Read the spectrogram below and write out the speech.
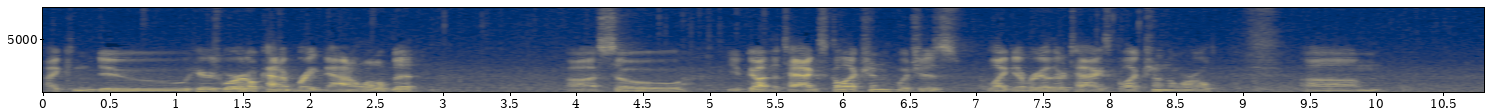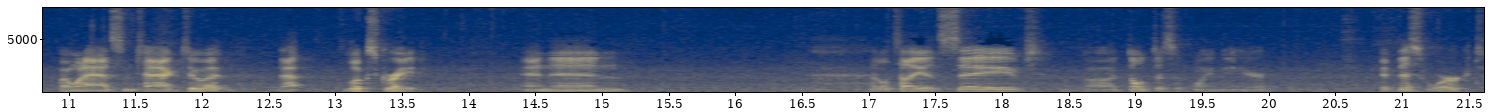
I can do, here's where it'll kind of break down a little bit. Uh, so you've got the tags collection, which is like every other tags collection in the world. Um, if I want to add some tag to it, that looks great. And then it'll tell you it's saved. Uh, don't disappoint me here. If this worked,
